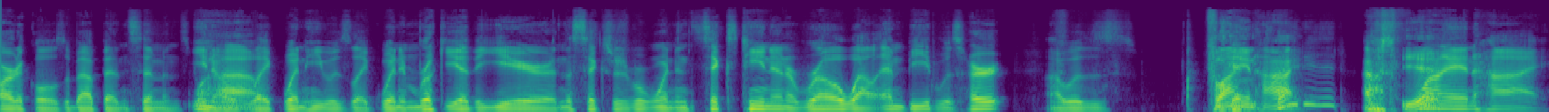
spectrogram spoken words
articles about Ben Simmons. You know, like when he was like winning rookie of the year and the Sixers were winning 16 in a row while Embiid was hurt. I was Flying high. excited. I was Yeah. flying high.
